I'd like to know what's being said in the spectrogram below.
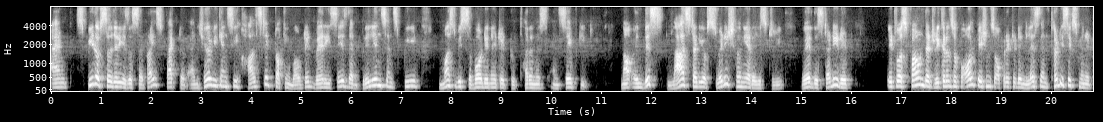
And speed of surgery is a surprise factor. And here we can see Halsted talking about it, where he says that brilliance and speed must be subordinated to thoroughness and safety. Now, in this last study of Swedish hernia registry, where they studied it, it was found that recurrence of all patients operated in less than 36 minutes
